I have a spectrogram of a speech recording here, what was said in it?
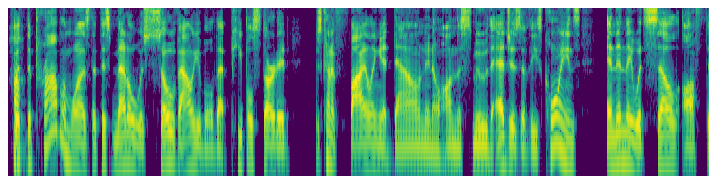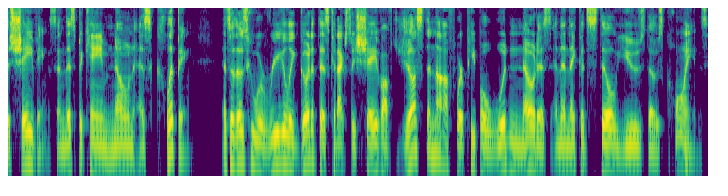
Huh. But the problem was that this metal was so valuable that people started just kind of filing it down, you know, on the smooth edges of these coins and then they would sell off the shavings and this became known as clipping. And so those who were really good at this could actually shave off just enough where people wouldn't notice and then they could still use those coins.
